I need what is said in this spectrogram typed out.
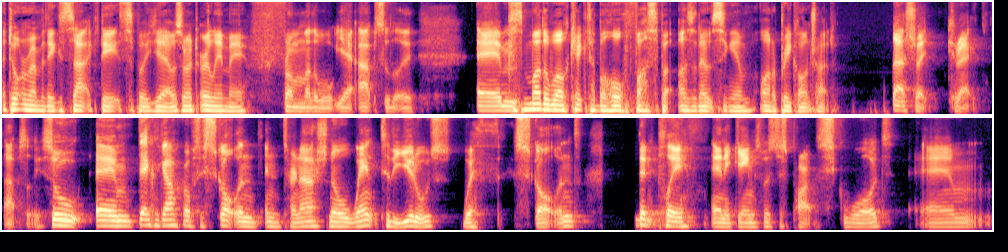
I don't remember the exact dates, but yeah, it was around early May. from Motherwell. Yeah, absolutely. Um, Because Motherwell kicked up a whole fuss about us announcing him on a pre-contract. That's right, correct, absolutely. So um, Declan Gallagher, obviously Scotland international, went to the Euros with Scotland. Didn't play any games, was just part of the squad. Um,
